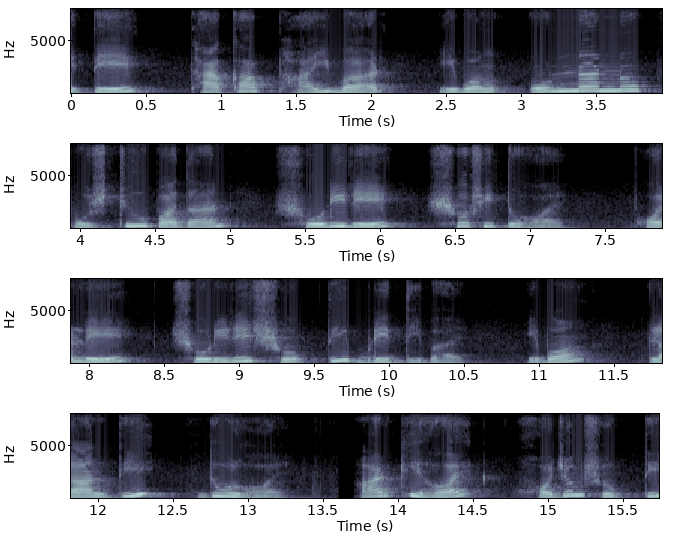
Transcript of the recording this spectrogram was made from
এতে থাকা ফাইবার এবং অন্যান্য পুষ্টি উপাদান শরীরে শোষিত হয়, ফলে শরীরের শক্তি বৃদ্ধি পায় এবং ক্লান্তি দূর হয়। আর কি হয়? হজম শক্তি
